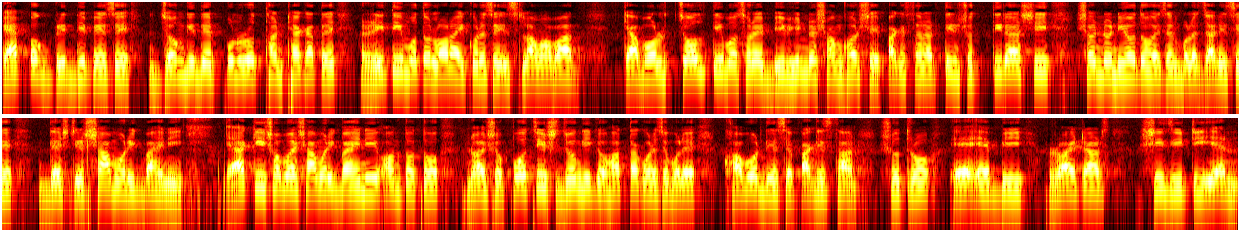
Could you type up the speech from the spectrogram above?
ব্যাপক বৃদ্ধি পেয়েছে। জঙ্গিদের পুনরুত্থান ঠেকাতে রীতিমতো লড়াই করেছে ইসলামাবাদ। কেবল চলতি বছরে বিভিন্ন সংঘর্ষে পাকিস্তানের তিনশো তিরাশি সৈন্য নিহত হয়েছেন বলে জানিয়েছে দেশটির সামরিক বাহিনী। একই সময়ে সামরিক বাহিনী অন্তত নয়শো পঁচিশ জঙ্গিকে হত্যা করেছে বলে খবর দিয়েছে পাকিস্তান। সূত্র এএফবি রয়টার্স, সিজিটিএন।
